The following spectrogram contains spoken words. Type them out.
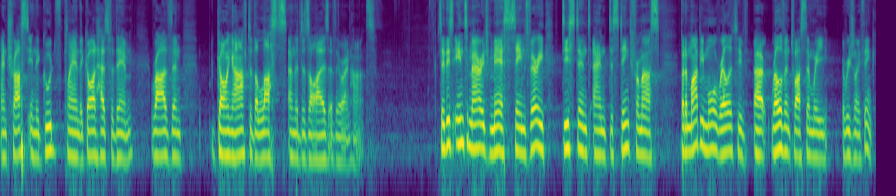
and trust in the good plan that God has for them rather than going after the lusts and the desires of their own hearts. So, this intermarriage mess seems very distant and distinct from us, but it might be more relative, uh, relevant to us than we originally think.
